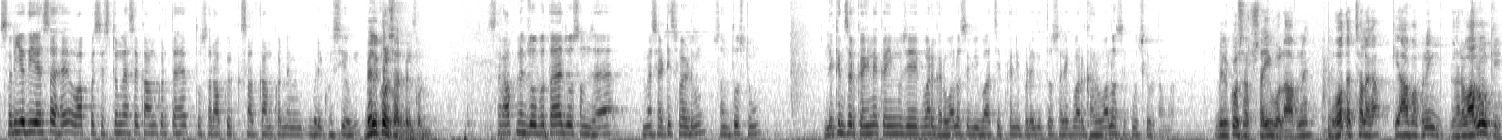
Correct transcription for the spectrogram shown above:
सर यदि ऐसा है और आपका सिस्टम ऐसे काम करता है तो सर आपके साथ काम करने में बड़ी खुशी होगी। बिल्कुल सर बिल्कुल। सर आपने जो बताया जो समझाया मैं सेटिस्फाइड हूँ संतुष्ट हूँ। लेकिन सर, कहीं ना कहीं मुझे एक बार घर वालों से भी बातचीत करनी पड़ेगी तो सर, एक बार घर वालों से पूछ के बताऊँगा। बिल्कुल सर, सही बोला आपने। बहुत अच्छा लगा कि आप अपने घर वालों की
